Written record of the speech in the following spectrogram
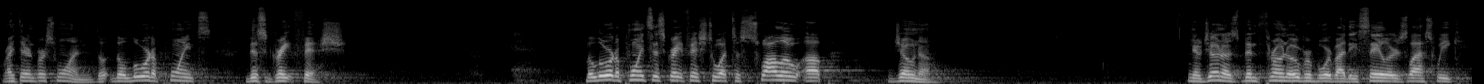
right there in verse 1. The, the Lord appoints this great fish. The Lord appoints this great fish to what? To swallow up Jonah. You know, Jonah has been thrown overboard by these sailors last week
